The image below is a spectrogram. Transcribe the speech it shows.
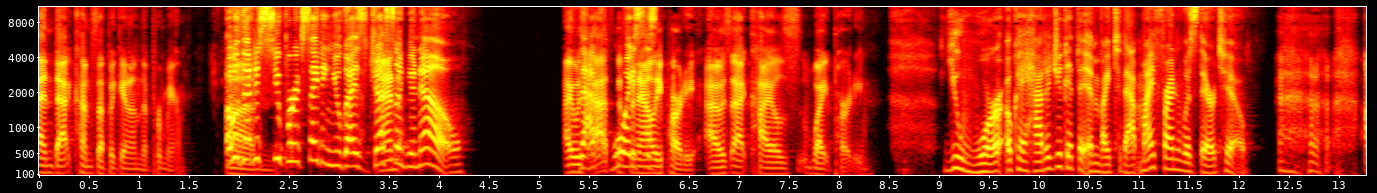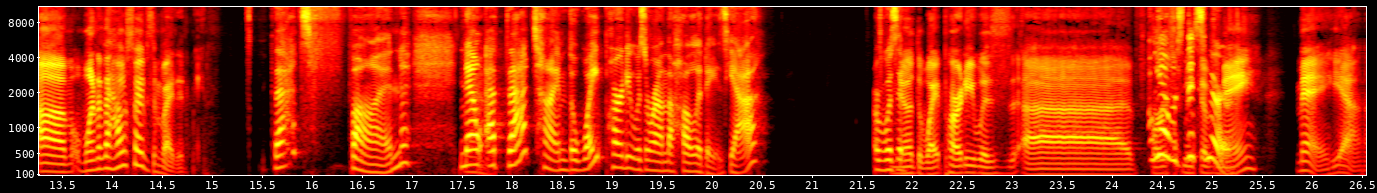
and that comes up again on the premiere. Oh, that is Um, super exciting, you guys. Just so you know, I was at the voice is- finale party. I was at Kyle's white party. you were okay. How did you get the invite to that? My friend was there too. um, one of the housewives invited me. That's fun. Now, Yeah. at that time, the white party was around the holidays, yeah? Or was it? No, the white party was uh Oh, yeah, it was this year. May. May, yeah.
